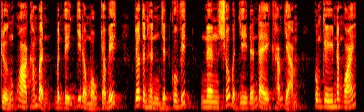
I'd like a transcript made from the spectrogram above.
trưởng khoa khám bệnh bệnh viện Di đồng 1 cho biết do tình hình dịch Covid nên số bệnh nhi đến đây khám giảm Cùng kỳ năm ngoái,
